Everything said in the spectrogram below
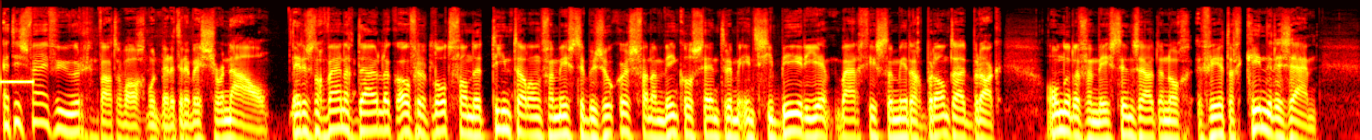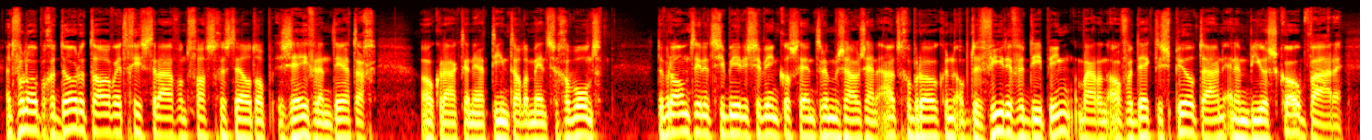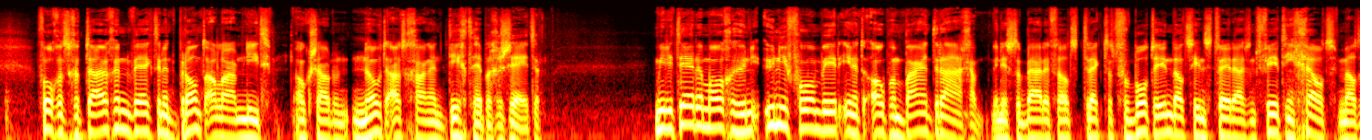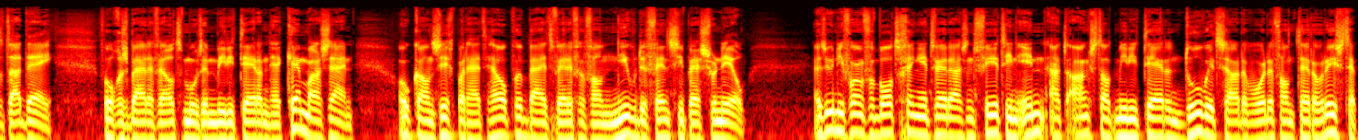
Het is vijf uur, Wouter Walgemoed met het NWS Journaal. Er is nog weinig duidelijk over het lot van de tientallen vermiste bezoekers... van een winkelcentrum in Siberië, waar gistermiddag brand uitbrak. Onder de vermisten zouden nog 40 kinderen zijn. Het voorlopige dodental werd gisteravond vastgesteld op 37. Ook raakten er tientallen mensen gewond. De brand in het Siberische winkelcentrum zou zijn uitgebroken op de vierde verdieping... waar een overdekte speeltuin en een bioscoop waren. Volgens getuigen werkte het brandalarm niet. Ook zouden nooduitgangen dicht hebben gezeten. Militairen mogen hun uniform weer in het openbaar dragen. Minister Beideveld trekt het verbod in dat sinds 2014 geldt, meldt het AD. Volgens Beideveld moeten militairen herkenbaar zijn. Ook kan zichtbaarheid helpen bij het werven van nieuw defensiepersoneel. Het uniformverbod ging in 2014 in uit angst dat militairen doelwit zouden worden van terroristen.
